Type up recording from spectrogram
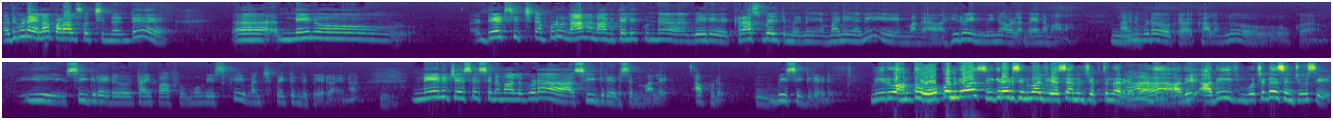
అది కూడా ఎలా పడాల్సి వచ్చిందంటే నేను డేట్స్ ఇచ్చినప్పుడు నాన్న నాకు తెలియకుండా వేరే క్రాస్ బెల్ట్ మణి మణి అని మన హీరోయిన్ మీనా వాళ్ళ మేనమామ. ఆయన కూడా ఒక కాలంలో ఒక ఈ సి గ్రేడ్ టైప్ ఆఫ్ మూవీస్కి మంచి పెట్టింది పేరు ఆయన. నేను చేసే సినిమాలు కూడా సి గ్రేడ్ సినిమాలే అప్పుడు బీసీ గ్రేడ్. మీరు అంత ఓపెన్గా సిగరెట్ సినిమాలు చేశానని చెప్తున్నారు కదా? అది అది ముచ్చటేసం చూసి.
